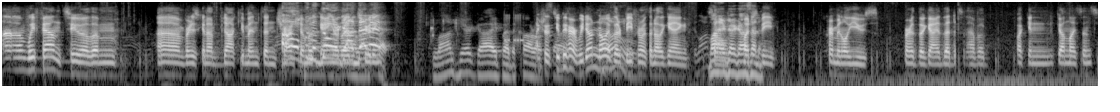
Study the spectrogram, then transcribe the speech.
Um, we found two of them. Um, we're just gonna document and charge them Open with the door, gang-related shooting. goddammit! Blonde haired guy by the car Actually, outside. to be fair, we don't know if they're Oh. beefing with another gang. Blonde-haired guy might just be criminal use for the guy that doesn't have a fucking gun license.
